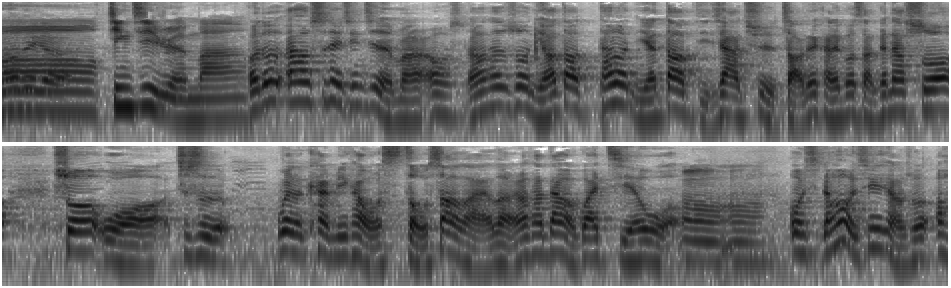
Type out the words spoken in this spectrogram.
后那个经纪人吗？我都啊是那经纪人吗？哦，然后他就说你要到，他说你要到底下去找那个卡内古桑，跟他说说我就是。为了看米卡，我走上来了，然后他待会过来接我。嗯嗯。我然后我心里想说，哦，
